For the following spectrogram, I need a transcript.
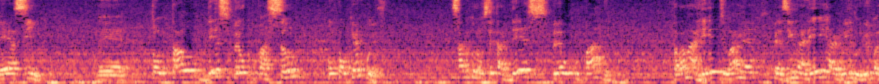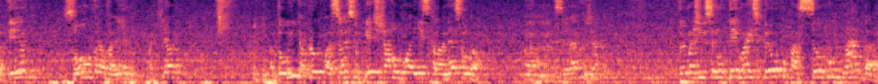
é assim, é, total despreocupação com qualquer coisa. Sabe quando você está despreocupado? Está lá na rede, lá, né? Pezinho na areia, aguinha do rio batendo, sombra, varinha. Aqui, ó. A tua única preocupação é se o peixe já roubou a isca lá, né, Samuel? Ah, será que já? Então imagine você não tem mais preocupação com nada.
